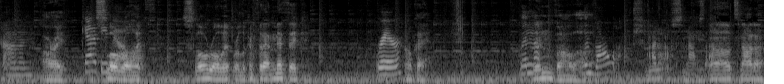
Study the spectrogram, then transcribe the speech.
Common. All right. Canopy Slow roll it. Slow roll it. We're looking for that mythic. Rare. Okay. Lin- Linvala. Linvala. I don't know of how to Sea. pronounce. No, it's not a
